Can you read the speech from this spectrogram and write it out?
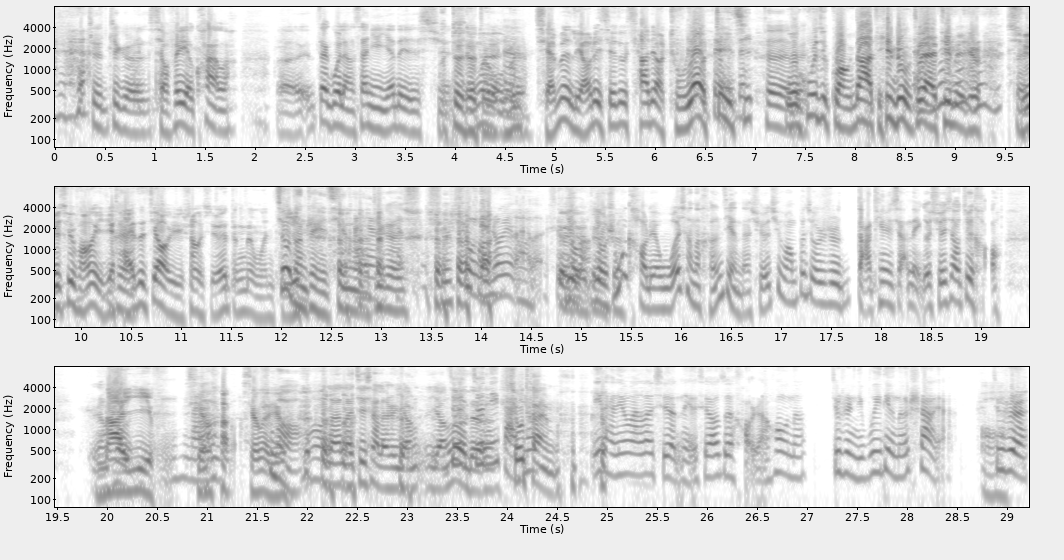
这这个小飞也快了，呃，再过两三年也得学。对对对，我们前面聊这些都掐掉，主要这一期我估计广大听众最爱听的就是 学区房以及孩子教育、上学等等问题。就等这一期了，这个学区房终于来了。有有什么考虑？我想的很简单，学区房不就是打听一下哪个学校最好？拿衣服，行了，行了，是吗？哦，来 来，接下来是杨杨乐的 show time。你打听完了学哪个学校最好，然后呢，就是你不一定能上呀。就是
